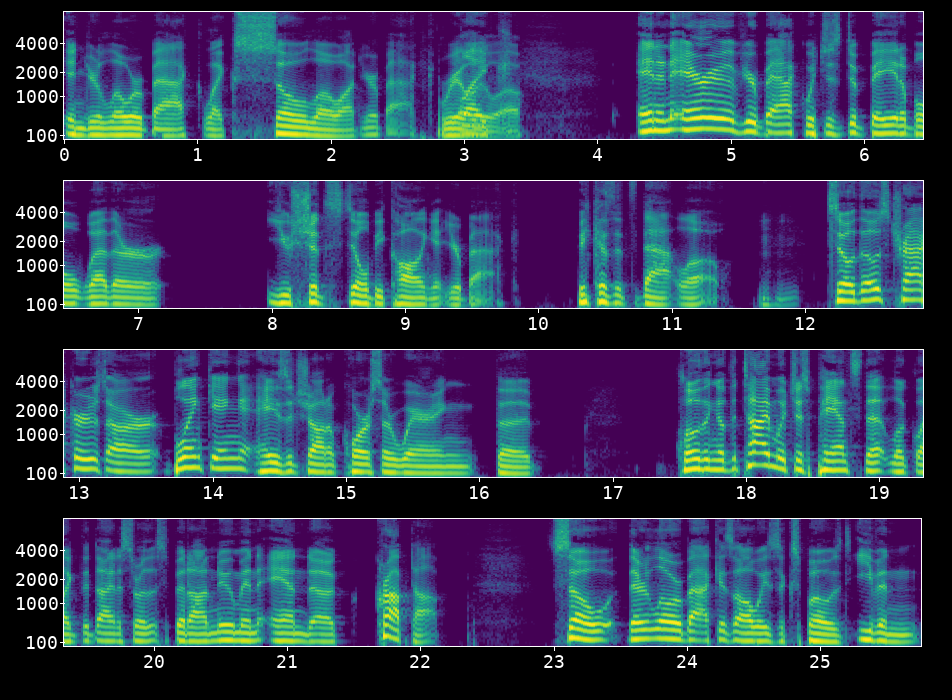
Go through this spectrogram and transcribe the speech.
in your lower back, like so low on your back, Really like, low. In an area of your back which is debatable whether you should still be calling it your back because it's that low. Mhm. So those trackers are blinking. Hayes and Sean, of course, are wearing the clothing of the time, which is pants that look like the dinosaur that spit on Newman and a crop top. So their lower back is always exposed, even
